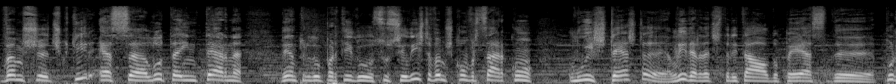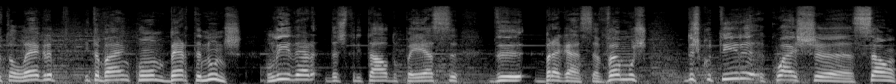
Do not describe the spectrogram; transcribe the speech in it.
vamos eh, discutir essa luta interna dentro do Partido Socialista. Vamos conversar com Luís Testa, líder da distrital do PS de Porto Alegre, e também com Berta Nunes, líder da distrital do PS de Bragança. Vamos discutir quais eh, são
